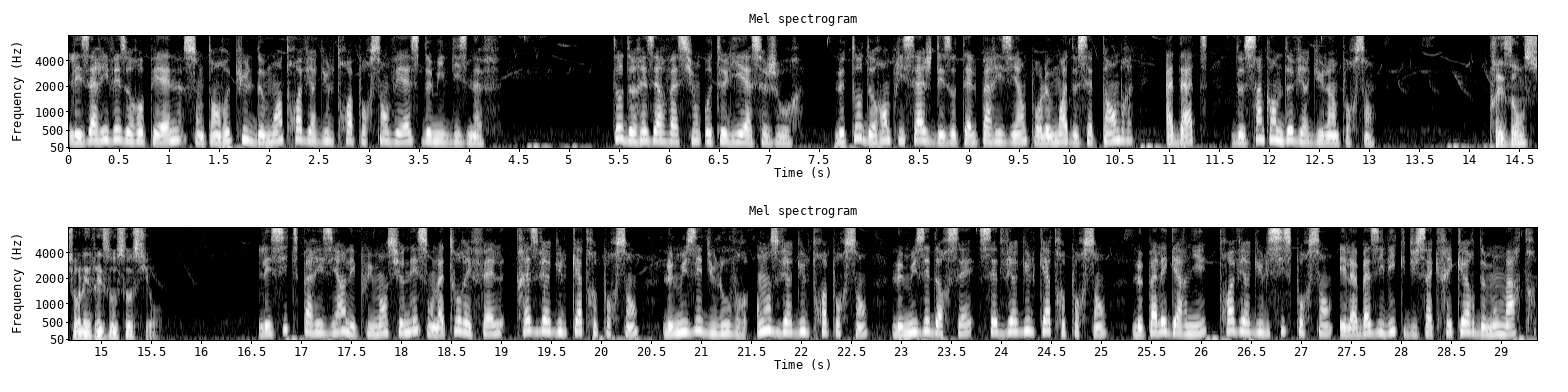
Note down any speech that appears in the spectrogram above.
Les arrivées européennes sont en recul de moins 3,3% VS 2019. Taux de réservation hôtelier à ce jour le taux de remplissage des hôtels parisiens pour le mois de septembre, à date, de 52,1%. Présence sur les réseaux sociaux. Les sites parisiens les plus mentionnés sont la Tour Eiffel, 13,4%, le Musée du Louvre, 11,3%, le Musée d'Orsay, 7,4%, le Palais Garnier, 3,6% et la Basilique du Sacré-Cœur de Montmartre,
